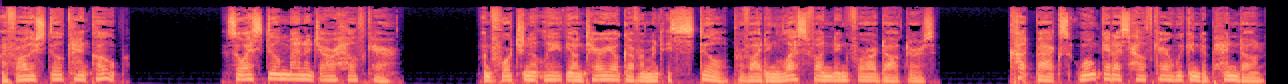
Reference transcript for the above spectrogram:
My father still can't cope. So I still manage our health care. Unfortunately, the Ontario government is still providing less funding for our doctors. Cutbacks won't get us health care we can depend on.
